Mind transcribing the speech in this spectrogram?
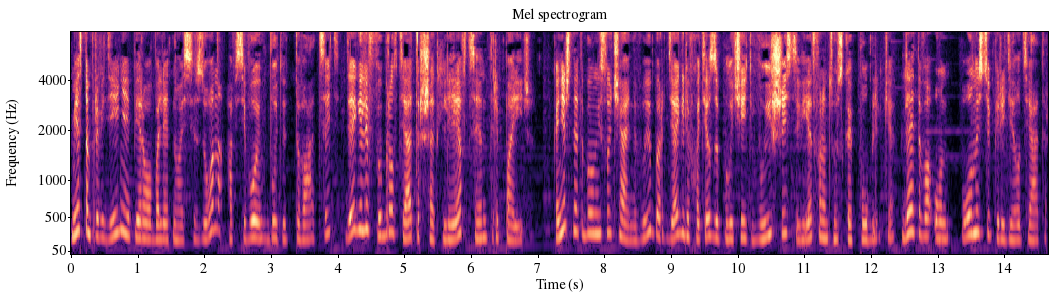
Местом проведения первого балетного сезона, а всего их будет 20, Дягилев выбрал театр Шатле в центре Парижа. Конечно, это был не случайный выбор, Дягилев хотел заполучить высший свет французской публики. Для этого он полностью переделал театр,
